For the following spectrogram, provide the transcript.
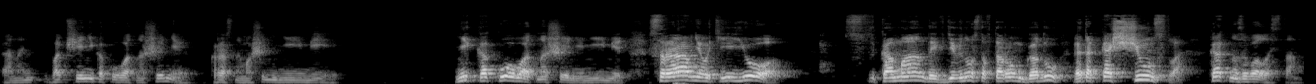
Она вообще никакого отношения к красной машине не имеет. Никакого отношения не имеет. Сравнивать ее с командой в 92 году – это кощунство. Как называлось там?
